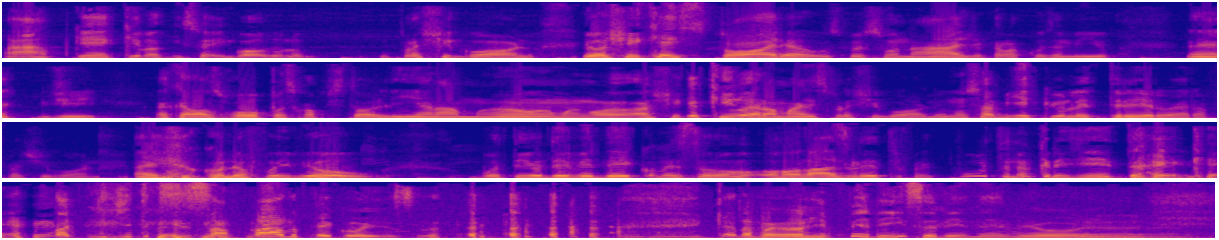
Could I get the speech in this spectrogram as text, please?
Ah, porque aquilo aqui isso é igual do Flash Gordon. Eu achei que a história, os personagens, aquela coisa meio, né, de aquelas roupas com a pistolinha na mão. Eu achei que aquilo era mais Flash Gordon. Eu não sabia que o letreiro era Flash Gordon. Aí quando eu fui ver, eu botei o DVD e começou a rolar as letras. Eu falei, puta, não acredito. Não acredito que esse safado pegou isso. que era a maior referência ali, né, meu? É.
